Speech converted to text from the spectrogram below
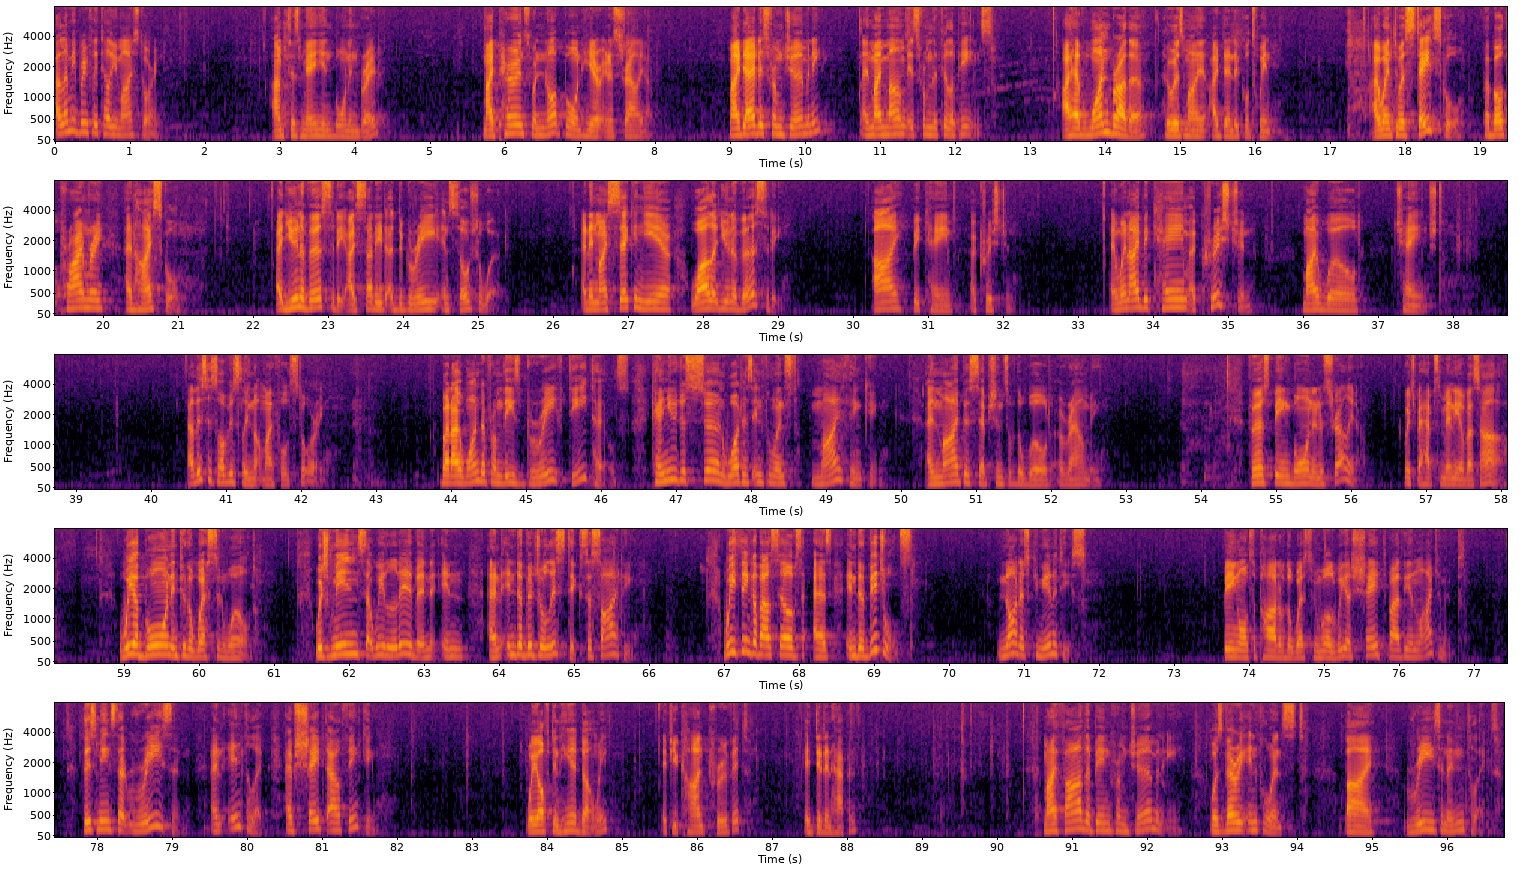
Uh, let me briefly tell you my story. I'm Tasmanian born and bred. My parents were not born here in Australia. My dad is from Germany, and my mum is from the Philippines. I have one brother who is my identical twin. I went to a state school for both primary and high school. At university, I studied a degree in social work. And in my second year, while at university, I became a Christian. And when I became a Christian, my world changed. Now, this is obviously not my full story. But I wonder from these brief details, can you discern what has influenced my thinking and my perceptions of the world around me? First, being born in Australia, which perhaps many of us are. We are born into the Western world, which means that we live in, in an individualistic society. We think of ourselves as individuals, not as communities being also part of the Western world, we are shaped by the Enlightenment. This means that reason and intellect have shaped our thinking. We often hear, don't we? If you can't prove it, it didn't happen. My father, being from Germany, was very influenced by reason and intellect,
